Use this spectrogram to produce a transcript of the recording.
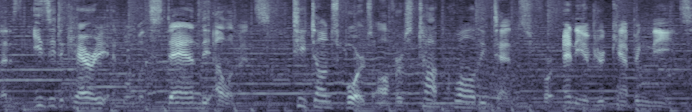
that is easy to carry and will withstand the elements. Teton Sports offers top quality tents for any of your camping needs.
